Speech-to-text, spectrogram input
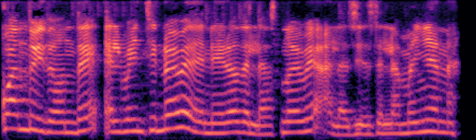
¿Cuándo y dónde? El 29 de enero de las 9 a las 10 de la mañana.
